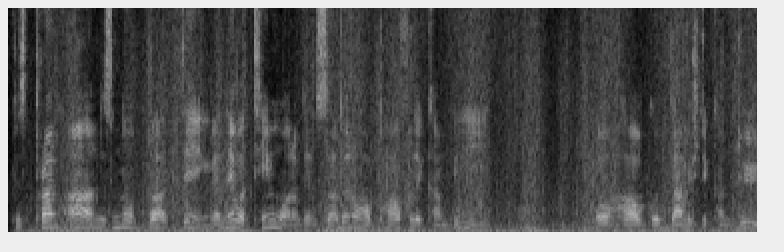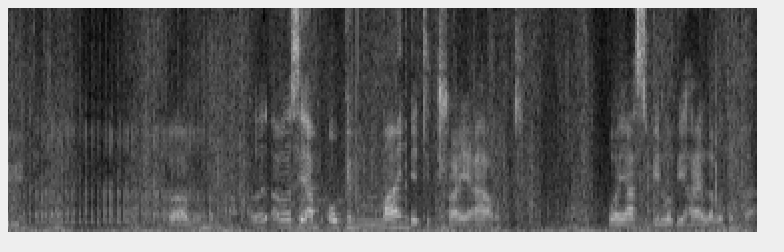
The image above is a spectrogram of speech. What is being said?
Because Prime Ant is not bad thing. I never team one of them, so I don't know how powerful they can be. Or how good damage they can do. But I would, say I'm open-minded to try it out. But it has to be a little bit higher level than that.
